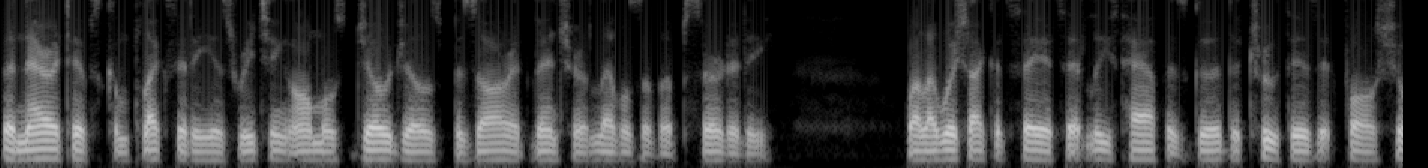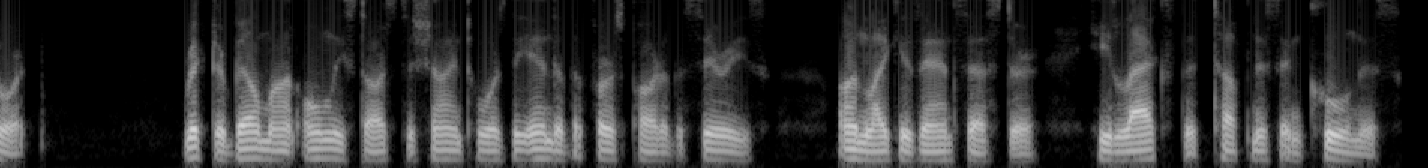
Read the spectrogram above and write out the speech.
The narrative's complexity is reaching almost JoJo's bizarre adventure levels of absurdity. While I wish I could say it's at least half as good, the truth is it falls short. Richter Belmont only starts to shine towards the end of the first part of the series. Unlike his ancestor, he lacks the toughness and coolness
